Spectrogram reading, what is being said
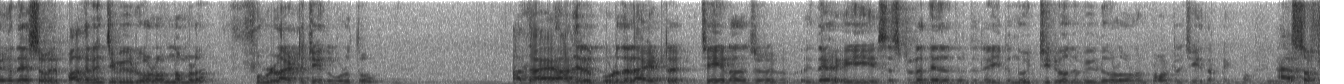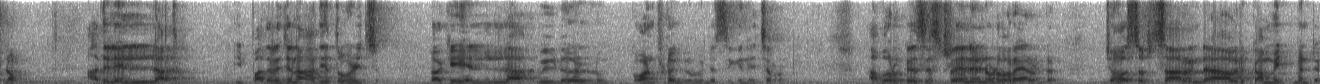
ഏകദേശം ഒരു പതിനഞ്ച് വീടുകളോളം നമ്മൾ ഫുള്ളായിട്ട് ചെയ്തു കൊടുത്തു. അതായ അതിൽ കൂടുതലായിട്ട് ചെയ്യണമെന്ന് വെച്ചാൽ ഇദ്ദേഹം ഈ സിസ്റ്ററിന്റെ നേതൃത്വത്തിൽ ഇരുന്നൂറ്റി ഇരുപത് വീടുകളോളം ടോട്ടൽ ചെയ്തിട്ടുണ്ട് ഇപ്പോൾ ആസ് ഓഫ് നൗ അതിലെല്ലാത്തിലും. ഈ പതിനഞ്ചിന് ആദ്യത്തെ ഒഴിച്ച്. ബാക്കി എല്ലാ വീടുകളിലും കോൺഫിഡന്റ് ഗ്രൂപ്പിന്റെ സിഗ്നേച്ചറുണ്ട് അവർക്ക് സിസ്റ്റർ തന്നെ എന്നോട് പറയാറുണ്ട് ജോസഫ് സാറിന്റെ ആ ഒരു കമ്മിറ്റ്മെന്റ്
